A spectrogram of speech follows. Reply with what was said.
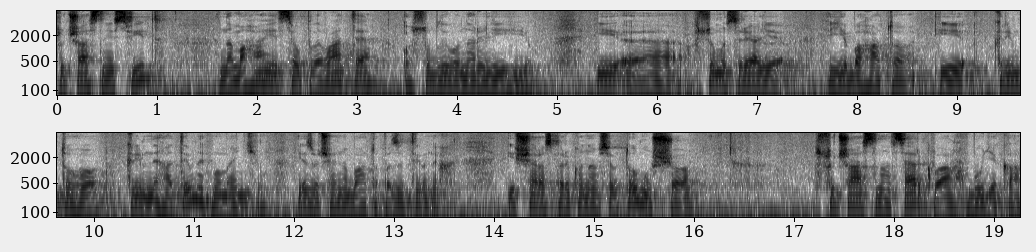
сучасний світ намагається впливати особливо на релігію. І е, в цьому серіалі є багато, і крім того, крім негативних моментів, є звичайно багато позитивних. І ще раз переконався в тому, що сучасна церква, будь-яка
